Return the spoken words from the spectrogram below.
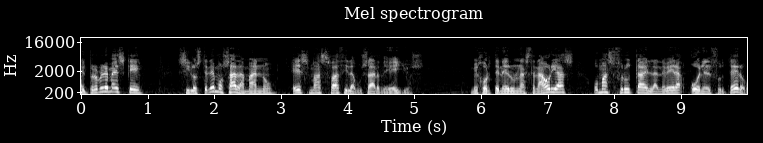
El problema es que, si los tenemos a la mano, es más fácil abusar de ellos. Mejor tener unas zanahorias o más fruta en la nevera o en el frutero.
